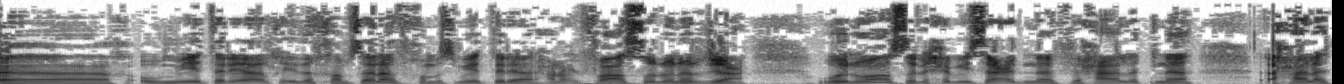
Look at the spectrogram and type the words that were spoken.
آه و100 ريال إذا 5500 ريال. حنروح الفاصل ونرجع. ونواصل يحب يساعدنا في حالتنا حالة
